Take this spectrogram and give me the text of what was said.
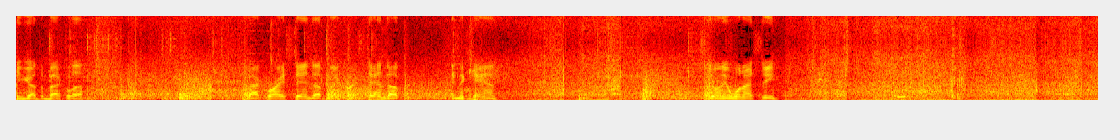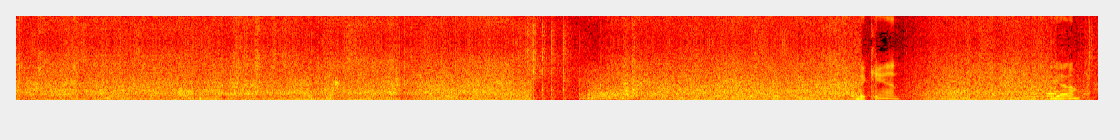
You got the back left. Back right, stand up. Back right, stand up. In the can. It's the only one I see. They can. You got him?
